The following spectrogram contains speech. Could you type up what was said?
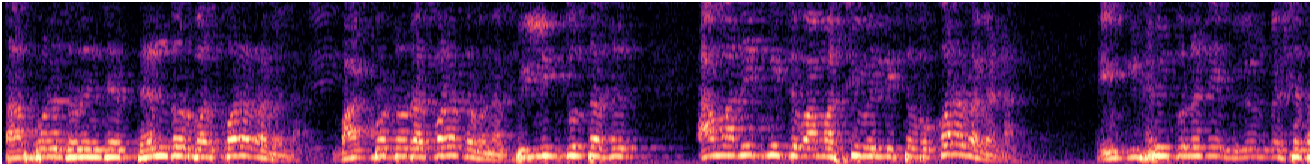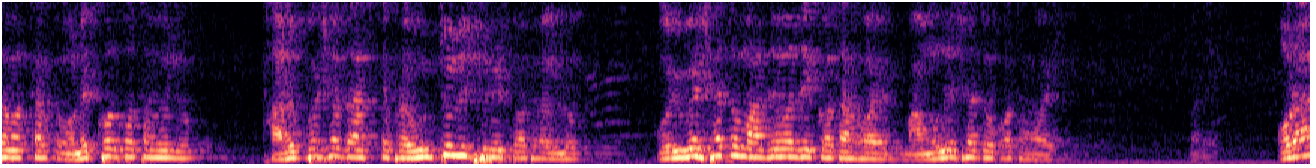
তারপরে ধরেন যে দেন দরবার করা যাবে না। বাগবটরা করা যাবে না। বিল্ডিং তুলতেছেন আমার ইট নিতে হবে, আমার সিমেন্ট নিতে হবে, করা যাবে না। এই বিষয়গুলো নিয়ে মিলন ভাইয়ের সাথে আমার কালকে অনেকক্ষণ কথা হইল। ফারুক ভাইয়ের সাথে আজকে প্রায় উনচল্লিশ মিনিট কথা হইল। করিমের সাথেও মাঝে মাঝে কথা হয়, মামুনের সাথেও কথা হয়। ওরা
